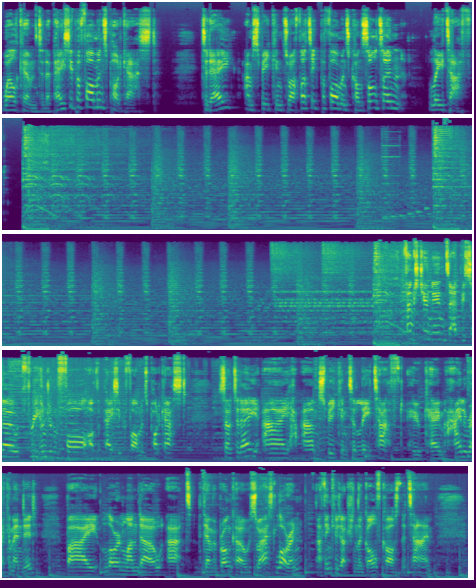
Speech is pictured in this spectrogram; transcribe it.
Welcome to the Pacey Performance Podcast. Today, I'm speaking to athletic performance consultant Lee Taft. Thanks for tuning in to episode 304 of the Pacey Performance Podcast. So today I am speaking to Lee Taft, who came highly recommended by Loren Landow at the Denver Broncos. So I asked Loren, I think he was actually on the golf course at the time,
